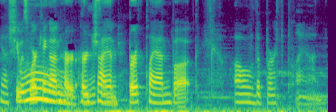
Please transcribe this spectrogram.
Yeah, she was working on her, her giant birth plan book. Oh, the birth plan.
